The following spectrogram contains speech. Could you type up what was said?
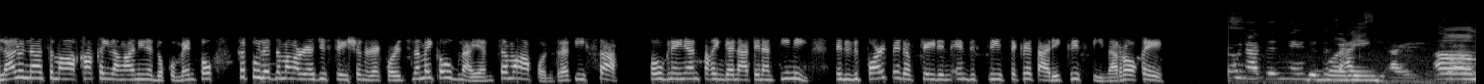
lalo na sa mga kakailanganin na dokumento katulad ng mga registration records na may kaugnayan sa mga kontratista. Kaugnay niyan, pakinggan natin ang tinig ni the Department of Trade and Industry Secretary Christina Roque. po natin ngayon Good morning. sa ICI. Um,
